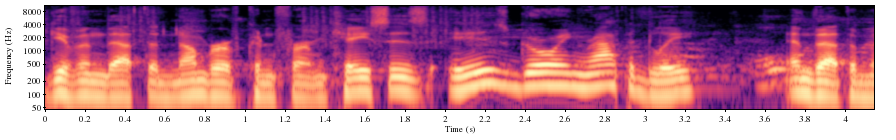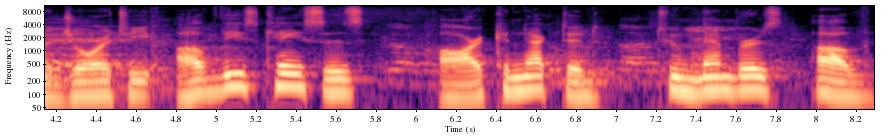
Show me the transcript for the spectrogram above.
given that the number of confirmed cases is growing rapidly and that the majority of these cases are connected to members of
